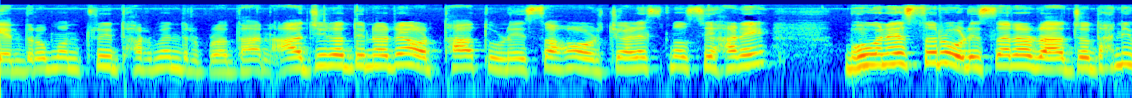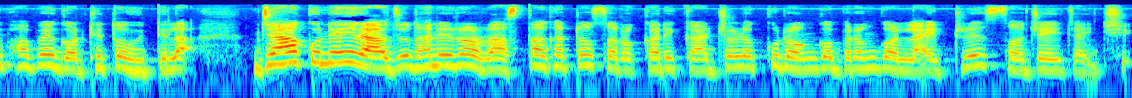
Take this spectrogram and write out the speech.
କେନ୍ଦ୍ରମନ୍ତ୍ରୀ ଧର୍ମେନ୍ଦ୍ର ପ୍ରଧାନ ଆଜିର ଦିନରେ ଅର୍ଥାତ୍ ଉଣେଇଶହ ଅଡ଼ଚାଳିଶ ମସିହାରେ ଭୁବନେଶ୍ୱର ଓଡ଼ିଶାର ରାଜଧାନୀ ଭାବେ ଗଠିତ ହୋଇଥିଲା ଯାହାକୁ ନେଇ ରାଜଧାନୀର ରାସ୍ତାଘାଟ ସରକାରୀ କାର୍ଯ୍ୟାଳୟକୁ ରଙ୍ଗବେରଙ୍ଗ ଲାଇଟ୍ରେ ସଜାଇ ଯାଇଛି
